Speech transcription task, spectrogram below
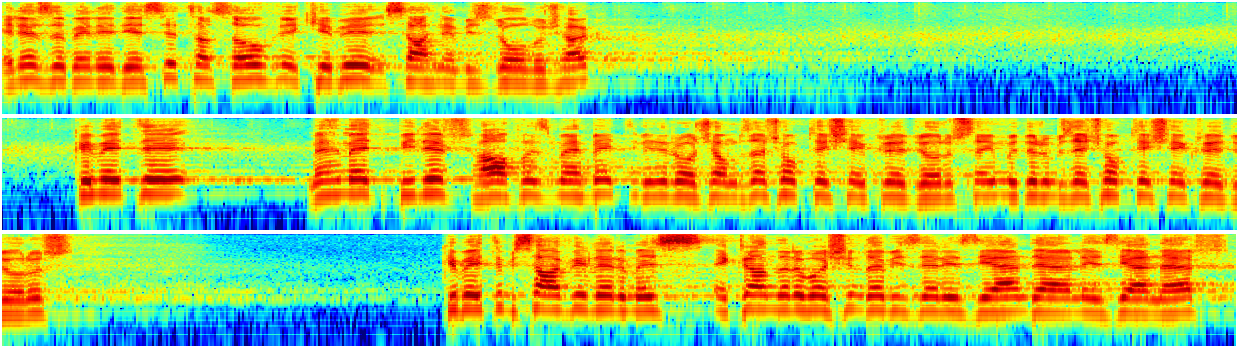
Elazığ Belediyesi tasavvuf ekibi sahnemizde olacak. Kıymetli Mehmet Bilir, Hafız Mehmet Bilir hocamıza çok teşekkür ediyoruz. Sayın Müdürümüze çok teşekkür ediyoruz. Kıymetli misafirlerimiz, ekranları başında bizleri izleyen değerli izleyenler.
